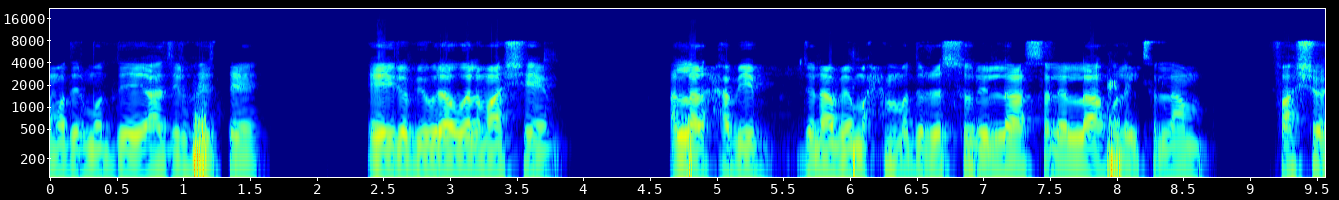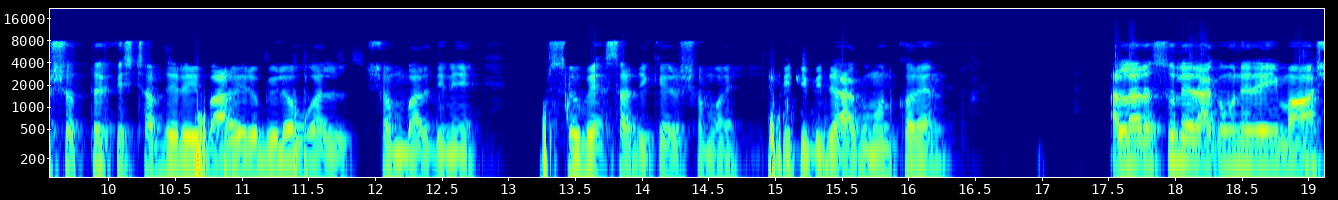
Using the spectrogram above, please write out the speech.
আমাদের মধ্যে হাজির হয়েছে। এই রবিউল আউয়াল মাসে আল্লাহর হাবিব জনাবে মোহাম্মদুর রসুল্লাহ সাল্লাহ পাঁচশো সত্তর খ্রিস্টাব্দের এই বারোই রবিউল আউয়াল সোমবার দিনে সুবেহ সাদিকের সময় পৃথিবীতে আগমন করেন। আল্লাহ রসুলের আগমনের এই মাস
